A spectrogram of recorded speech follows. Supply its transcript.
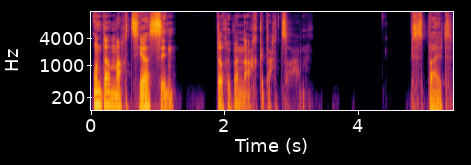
Und da macht's ja Sinn, darüber nachgedacht zu haben. Bis bald.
